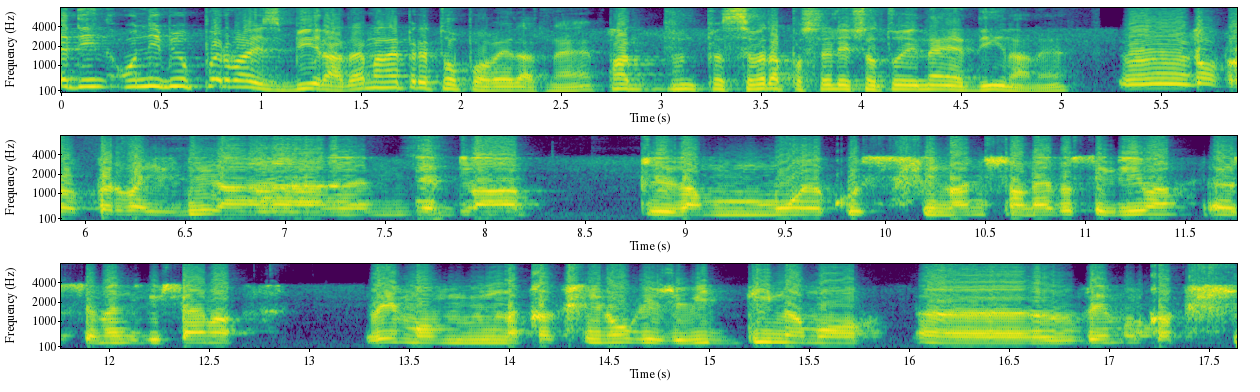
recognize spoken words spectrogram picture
edin, on ni bil prva izbira, da ima najprej to povedati, pa, pa seveda posledično tudi ne edina. Ne? Mm, dobro, prva izbira je bila za moj okus finančno nedosegljiva, se meni zdi vseeno. Vemo, na kakšni nogi živi Dinamo, uh, vemo, kakš,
